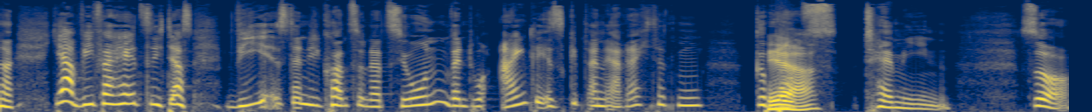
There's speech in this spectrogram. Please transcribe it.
Ja, wie verhält sich das? Wie ist denn die Konstellation, wenn du eigentlich, es gibt einen errechneten Geburtstermin. So,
